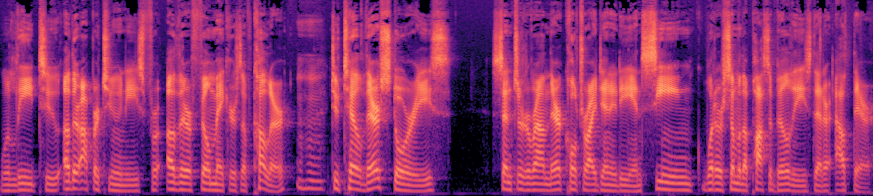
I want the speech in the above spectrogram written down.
will lead to other opportunities for other filmmakers of color mm-hmm. to tell their stories centered around their cultural identity and seeing what are some of the possibilities that are out there.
